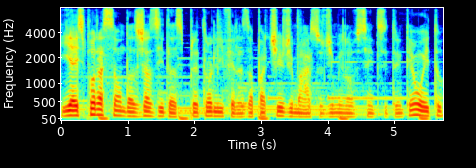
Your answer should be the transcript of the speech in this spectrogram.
e a exploração das jazidas petrolíferas a partir de março de 1938,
